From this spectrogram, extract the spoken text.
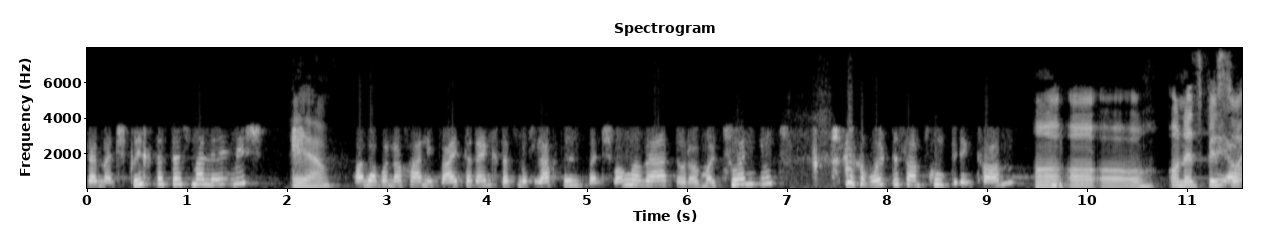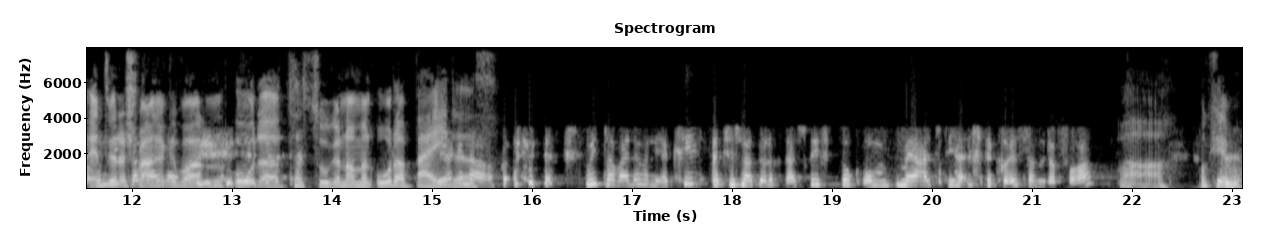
dem entspricht, dass das mein Leben ist. Ja. Und aber auch nicht weiterdenkt, dass man vielleicht irgendwann schwanger wird oder mal zunimmt. Wollte es einfach unbedingt haben. Oh, oh, oh. Und jetzt bist Ja, du entweder schwanger geworden oder hast zugenommen oder beides. Ja, genau. Mittlerweile habe ich ein Kind. Jetzt ist natürlich der Schriftzug um mehr als die Hälfte größer wie davor. Wow. Okay.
